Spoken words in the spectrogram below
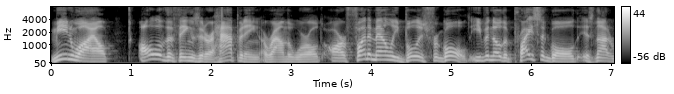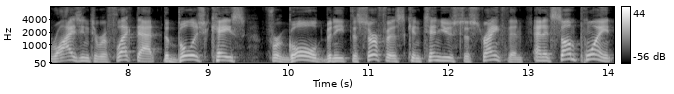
Meanwhile, all of the things that are happening around the world are fundamentally bullish for gold. Even though the price of gold is not rising to reflect that, the bullish case for gold beneath the surface continues to strengthen. And at some point,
